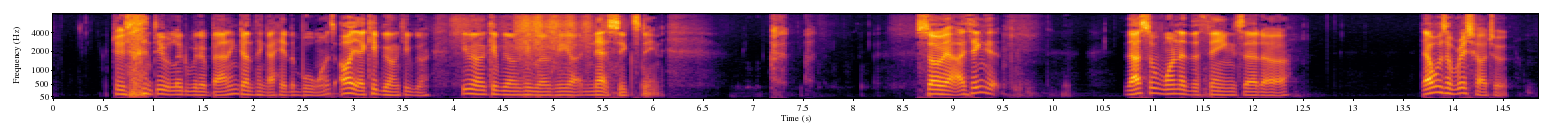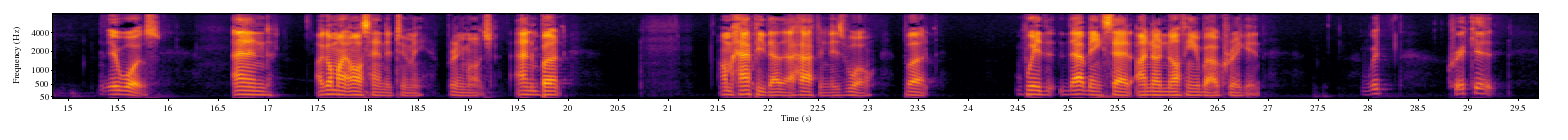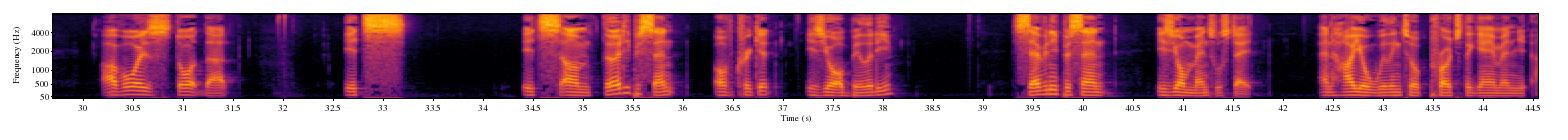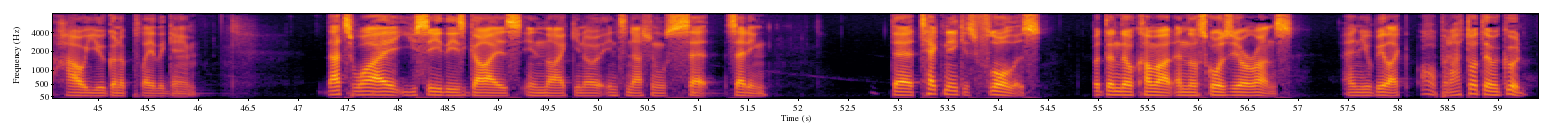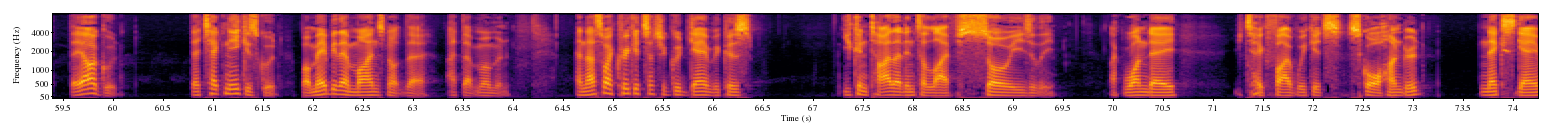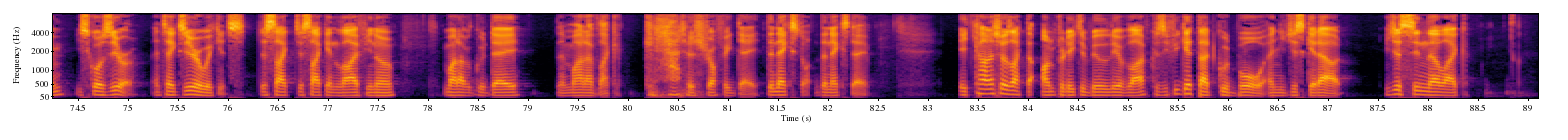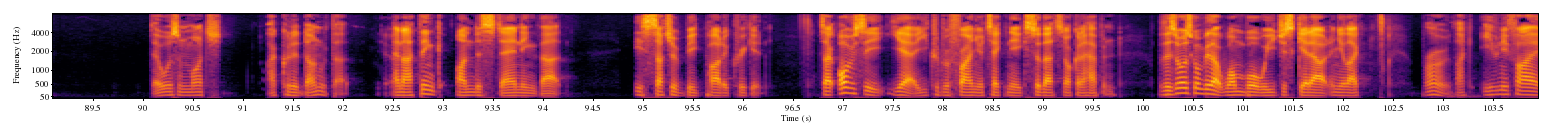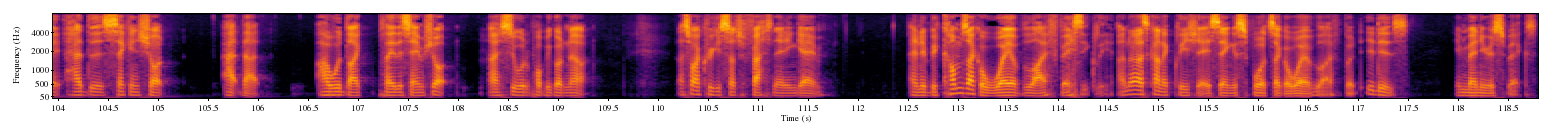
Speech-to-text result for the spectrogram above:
Do do a little bit of batting. Don't think I hit the ball once. Oh yeah, keep going, keep going, keep going, keep going, keep going, keep going. Net sixteen. So yeah, I think that that's one of the things that uh that was a risk I took, It was. and I got my ass handed to me pretty much. And but I'm happy that that happened as well. But with that being said, I know nothing about cricket. with cricket, I've always thought that it's it's um thirty percent of cricket is your ability, seventy percent is your mental state, and how you're willing to approach the game and how you're gonna play the game. That's why you see these guys in like you know international set setting. Their technique is flawless, but then they'll come out and they'll score zero runs and you'll be like, oh, but I thought they were good. They are good. Their technique is good, but maybe their mind's not there at that moment. And that's why cricket's such a good game because you can tie that into life so easily. Like one day, you take five wickets, score 100. Next game, you score zero and take zero wickets. Just like, just like in life, you know, you might have a good day, then might have like a catastrophic day the next, the next day. It kind of shows like the unpredictability of life because if you get that good ball and you just get out, you're just sitting there like, there wasn't much I could have done with that. Yeah. And I think understanding that is such a big part of cricket. It's like, obviously, yeah, you could refine your technique, so that's not going to happen. But there's always going to be that one ball where you just get out and you're like, bro, like, even if I had the second shot at that, I would like play the same shot. I still would have probably gotten out. That's why cricket's such a fascinating game. And it becomes like a way of life, basically. I know that's kind of cliche saying a sport's like a way of life, but it is in many respects.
